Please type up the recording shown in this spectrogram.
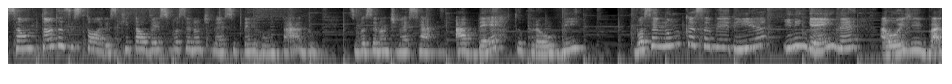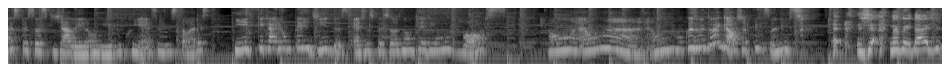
são tantas histórias que talvez se você não tivesse perguntado, se você não tivesse aberto para ouvir, você nunca saberia e ninguém, né? Hoje várias pessoas que já leram o livro conhecem as histórias e ficariam perdidas. Essas pessoas não teriam voz. Então é uma, é uma coisa muito legal. Já pensou nisso? É, já, na verdade,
